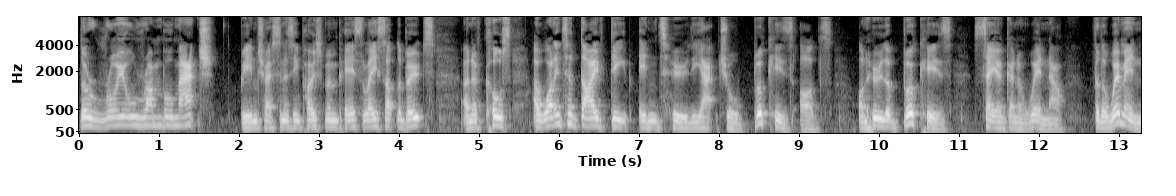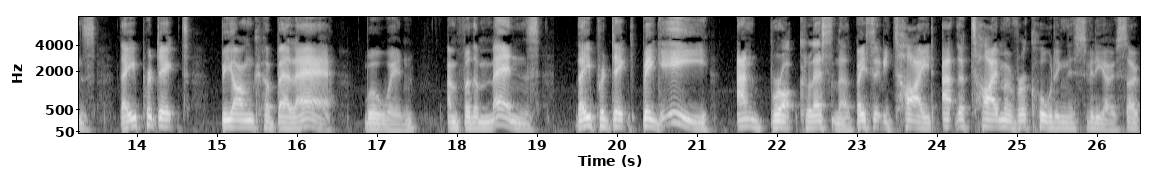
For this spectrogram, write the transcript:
the Royal Rumble match. Be interesting to see Postman Pearce lace up the boots. And of course, I wanted to dive deep into the actual bookies odds on who the bookies say are going to win. Now, for the women's, they predict Bianca Belair will win. And for the men's, they predict Big E and Brock Lesnar, basically tied at the time of recording this video. So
